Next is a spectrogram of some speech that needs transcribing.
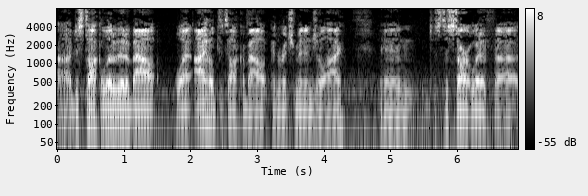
uh, just talk a little bit about what I hope to talk about in Richmond in July. And just to start with, uh,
